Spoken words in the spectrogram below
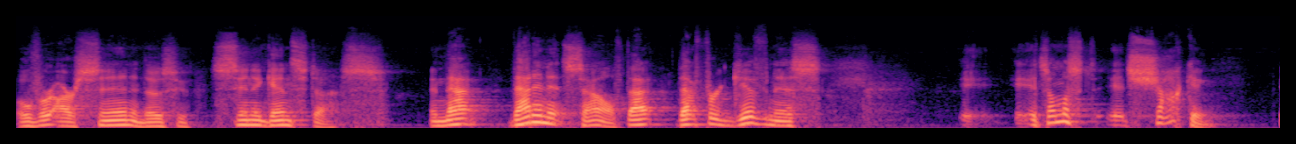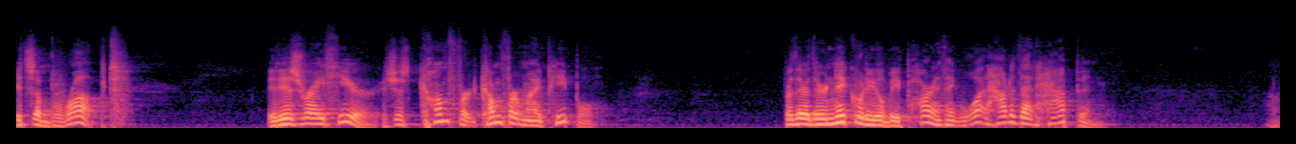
over our sin and those who sin against us. And that, that in itself, that, that forgiveness, it, it's almost it's shocking. It's abrupt. It is right here. It's just comfort, comfort my people. For their, their iniquity will be pardoned. I think, what? How did that happen? Um,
